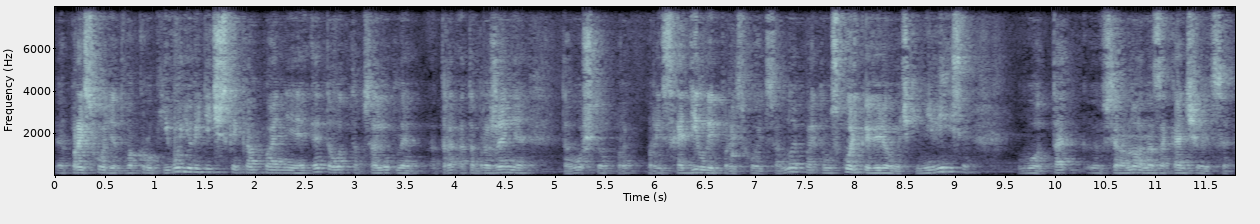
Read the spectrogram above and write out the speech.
э, происходит вокруг его юридической компании, это вот абсолютное отображение того, что происходило и происходит со мной. Поэтому сколько веревочки не вейся, вот, так э, все равно она заканчивается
